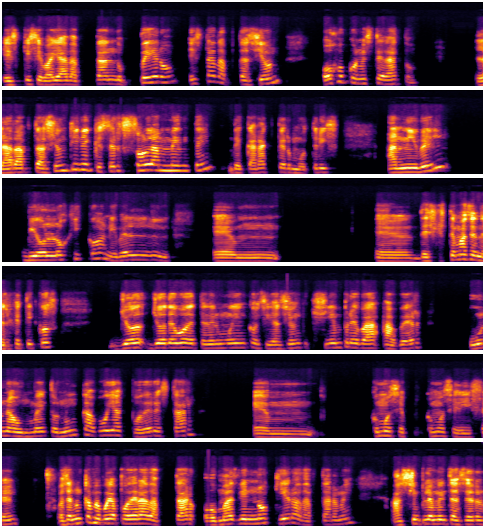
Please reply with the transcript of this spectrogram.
es que se vaya adaptando, pero esta adaptación, ojo con este dato, la adaptación tiene que ser solamente de carácter motriz. A nivel biológico, a nivel em, eh, de sistemas energéticos, yo, yo debo de tener muy en consideración que siempre va a haber un aumento. Nunca voy a poder estar, eh, ¿cómo, se, ¿cómo se dice? O sea, nunca me voy a poder adaptar, o más bien no quiero adaptarme a simplemente hacer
